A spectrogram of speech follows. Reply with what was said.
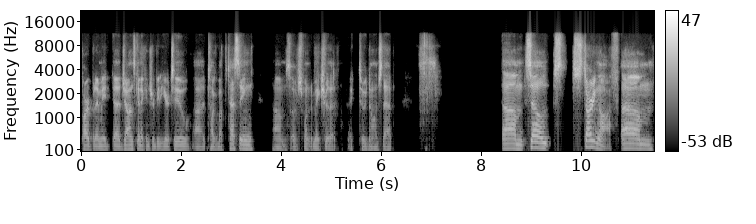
part, but I made uh, John's going to contribute here too, uh, talk about the testing. Um, so I just wanted to make sure that to acknowledge that. Um, so starting off, um,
